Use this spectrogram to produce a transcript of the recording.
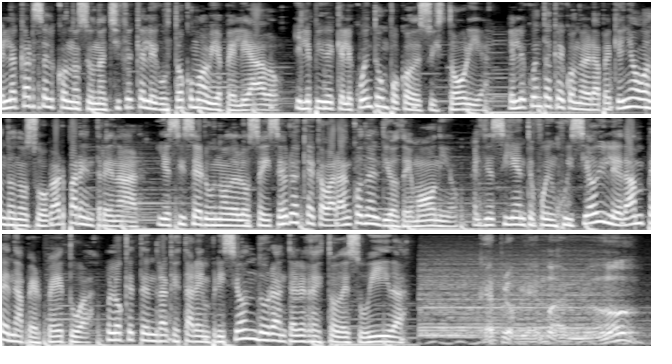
En la cárcel conoce a una chica que le gustó cómo había peleado, y le pide que le cuente un poco de su historia. Él le cuenta que cuando era pequeño abandonó su hogar para entrenar, y así ser uno de los seis héroes que acabarán con el dios demonio. El día siguiente fue enjuiciado y le dan pena perpetua, por lo que tendrá que estar en prisión durante el resto de su vida. ¿Qué problema, no?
